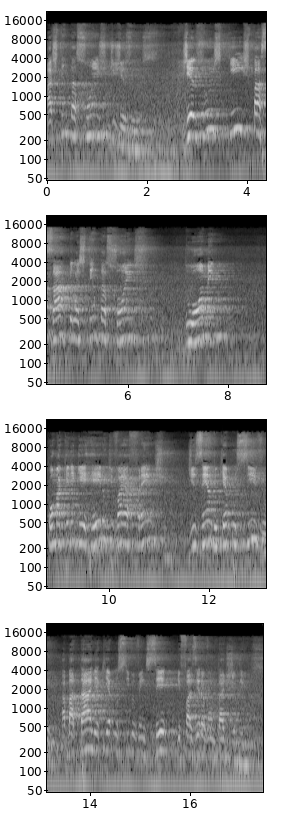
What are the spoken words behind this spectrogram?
as tentações de Jesus. Jesus quis passar pelas tentações do homem como aquele guerreiro que vai à frente, dizendo que é possível a batalha, que é possível vencer e fazer a vontade de Deus,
